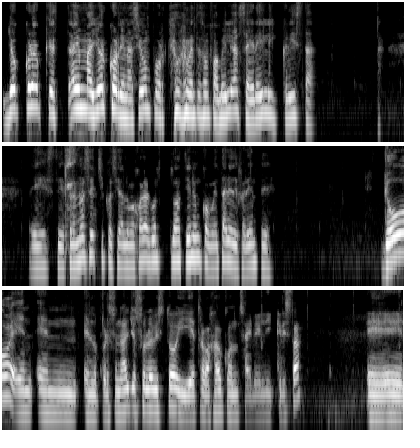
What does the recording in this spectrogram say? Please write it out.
yo creo que hay mayor coordinación porque obviamente son familias, Sereli y Krista. Este, pero no sé, chicos, si a lo mejor algún no tiene un comentario diferente. Yo, en, en, en, lo personal, yo solo he visto y he trabajado con Cyril y Krista. Eh,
